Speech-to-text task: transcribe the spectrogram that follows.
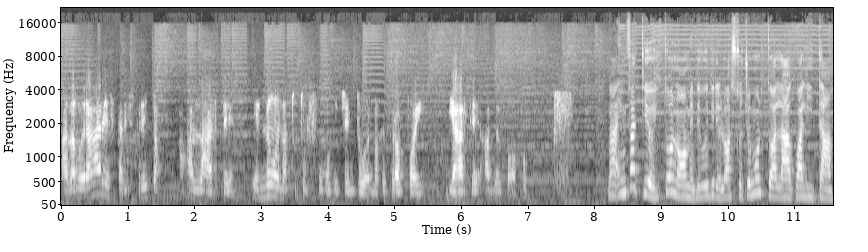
a lavorare e stare stretto a, all'arte e non a tutto il fumo che c'è intorno, che però poi di arte ha ben poco. Ma infatti io il tuo nome, devo dire, lo associo molto alla qualità,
